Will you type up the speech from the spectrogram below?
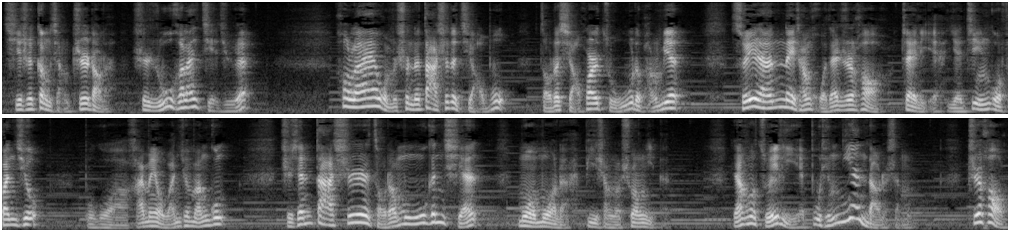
其实更想知道的是如何来解决。后来我们顺着大师的脚步，走到小花祖屋的旁边。虽然那场火灾之后，这里也进行过翻修，不过还没有完全完工。只见大师走到木屋跟前，默默地闭上了双眼，然后嘴里不停念叨着什么，之后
